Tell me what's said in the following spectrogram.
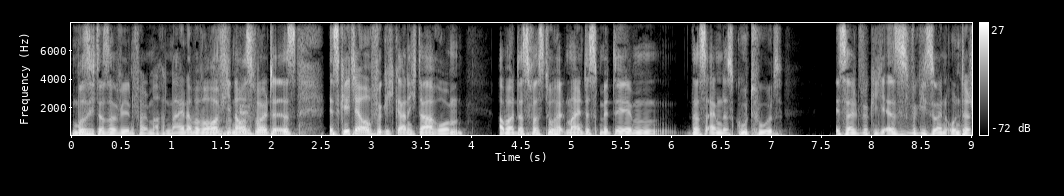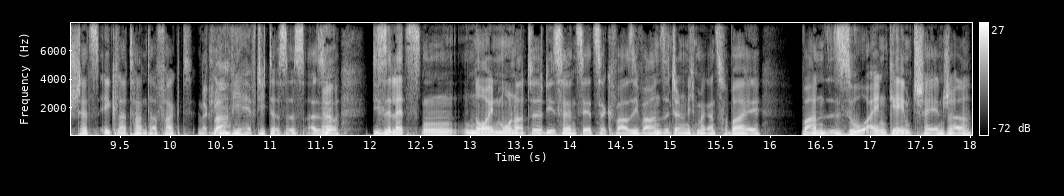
muss ich das auf jeden Fall machen. Nein, aber worauf ich hinaus wollte ist, es geht ja auch wirklich gar nicht darum, aber das, was du halt meintest mit dem, dass einem das gut tut, ist halt wirklich, es ist wirklich so ein unterschätzt eklatanter Fakt. Wie, wie heftig das ist. Also Ja. diese letzten neun Monate, die es ja jetzt, ja quasi waren, sind ja noch nicht mal ganz vorbei, waren so ein Gamechanger.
